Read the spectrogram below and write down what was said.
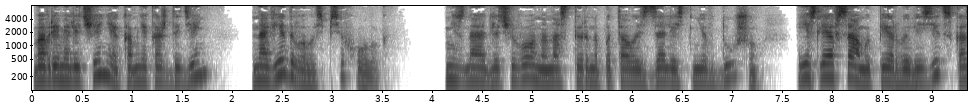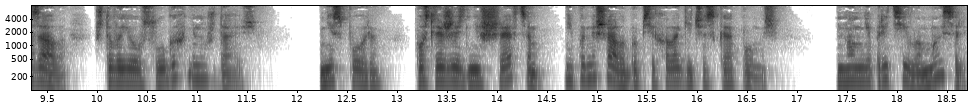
Во время лечения ко мне каждый день наведывалась психолог. Не знаю, для чего она настырно пыталась залезть мне в душу, если я в самый первый визит сказала, что в ее услугах не нуждаюсь. Не спорю, после жизни с шефцем не помешала бы психологическая помощь. Но мне претила мысль,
